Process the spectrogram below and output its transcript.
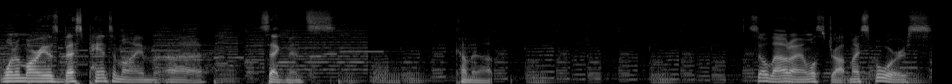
one of Mario's best pantomime uh, segments coming up. So loud I almost dropped my spores.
